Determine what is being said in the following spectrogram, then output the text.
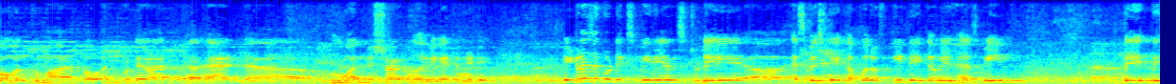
Pawan Kumar, Pawan Kutewar, uh, and uh, Bhuvan Mishra for having attended it. It was a good experience today, uh, especially a couple of key takeaways has been the, the,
